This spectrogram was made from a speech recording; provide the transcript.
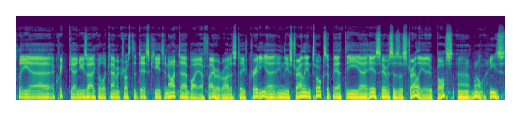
quickly, uh, a quick uh, news article that came across the desk here tonight uh, by our favourite writer, Steve Creedy, uh, in the Australian talks about the uh, Airservices Australia boss. Uh, well, he's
